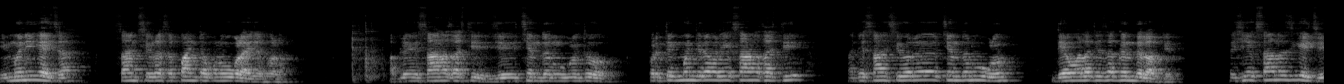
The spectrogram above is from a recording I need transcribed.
हे मनी घ्यायचा सांशीवर असं पाणी टाकून उघडायचा थोडा. आपले सानच असते जे चंदन उघडतो प्रत्येक मंदिरावर एक सानस असते आणि त्या सांशीवर चंदन उघडून देवाला त्याचा गंध लावते. तशी एक सानस घ्यायची.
